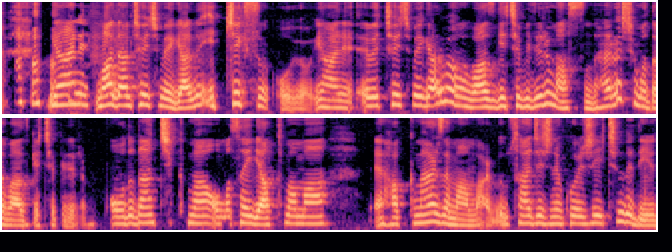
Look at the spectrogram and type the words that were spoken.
yani madem çay içmeye geldin içeceksin oluyor. Yani evet çay içmeye geldim ama vazgeçebilirim aslında. Her aşamada vazgeçebilirim. O odadan çıkma, o masaya yatmama e, hakkım her zaman var. Bu sadece jinekoloji için de değil.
